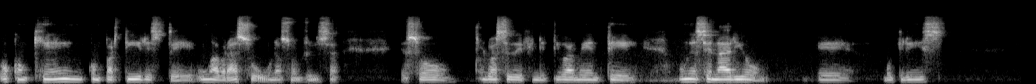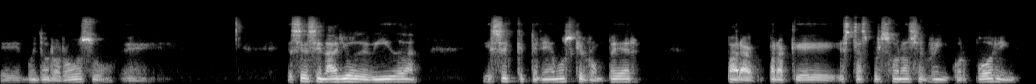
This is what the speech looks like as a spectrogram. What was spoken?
o con quién compartir este, un abrazo, una sonrisa, eso lo hace definitivamente un escenario muy gris, muy doloroso ese escenario de vida es el que tenemos que romper para, para que estas personas se reincorporen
